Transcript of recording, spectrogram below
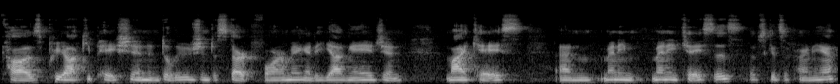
cause preoccupation and delusion to start forming at a young age in my case and many, many cases of schizophrenia.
